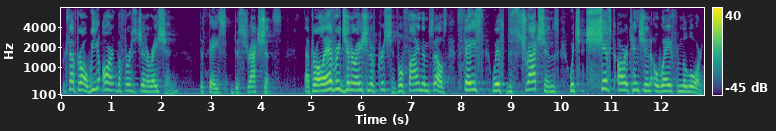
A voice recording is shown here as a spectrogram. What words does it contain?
Because after all, we aren't the first generation to face distractions. After all, every generation of Christians will find themselves faced with distractions which shift our attention away from the Lord.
